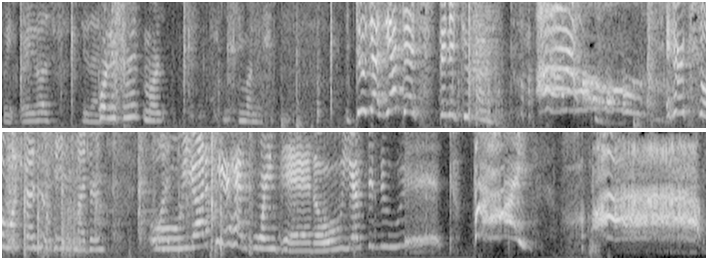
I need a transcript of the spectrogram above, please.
Wait, ready? Let's do that. Punishment, punishment. Two times. You have to spin it two times. Ah! It hurts so much, guys. Okay, it's my turn. Oh, you gotta put your head pointed. Oh, you have to do it. Five. Ah!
